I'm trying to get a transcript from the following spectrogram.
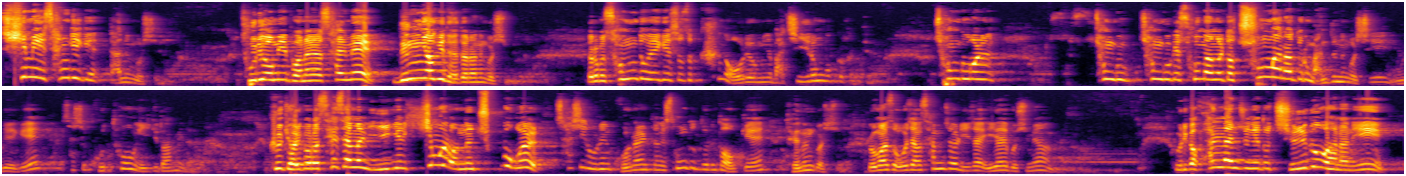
힘이 생기겠다는 것이에요. 두려움이 번하여 삶의 능력이 되더라는 것입니다. 여러분 성도에게 있어서 큰 어려움이 마치 이런 것과 같아요. 천국을 천국 천국의 소망을 더 충만하도록 만드는 것이 우리에게 사실 고통이기도 합니다. 그 결과로 세상을 이길 힘을 얻는 축복을 사실 우리는 고난을 통해 성도들은 더 얻게 되는 것이에요. 로마서 5장 3절 2절 이하에 보시면 우리가 환란 중에도 즐거워하나니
